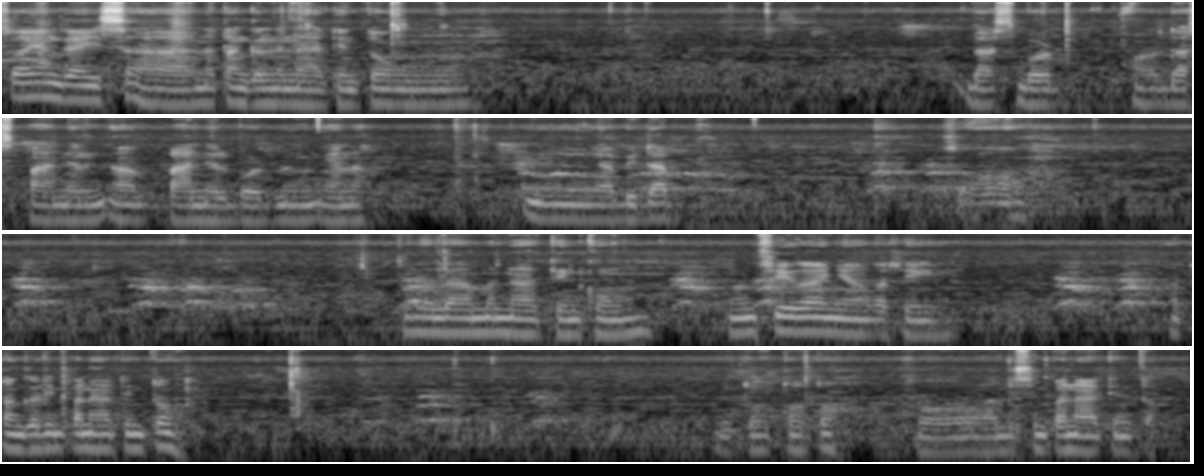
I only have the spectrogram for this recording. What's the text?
So ayan guys, ah, natanggal na natin tong dashboard or dash panel ah, panel board ng ano ni Abidab. So nalaman natin kung anong sira niya kasi natanggalin pa natin to. Ito, to, to. So alisin pa natin to.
